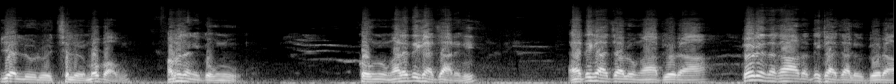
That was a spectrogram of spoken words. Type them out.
ပြက်လို့လို့ချစ်လို့မဟုတ်ပါဘူးငါမစံကြီးကုံလို့ကုံလို့ငါလည်းတိတ်ခါကြတယ်လေအဲတိတ်ခါကြလို့ငါပြောတာပြောတဲ့စကားကတော့တိတ်ခါကြလို့ပြောတာ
